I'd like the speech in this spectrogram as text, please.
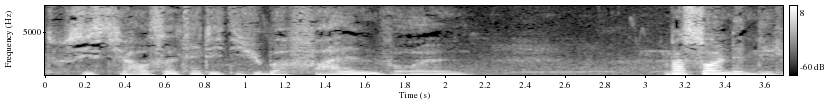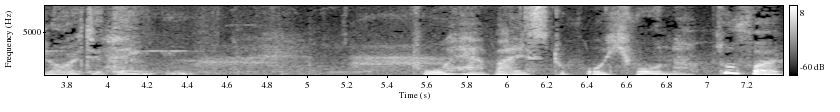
Du siehst ja aus, als hätte ich dich überfallen wollen. Was sollen denn die Leute denken? Woher weißt du, wo ich wohne? Zufall.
